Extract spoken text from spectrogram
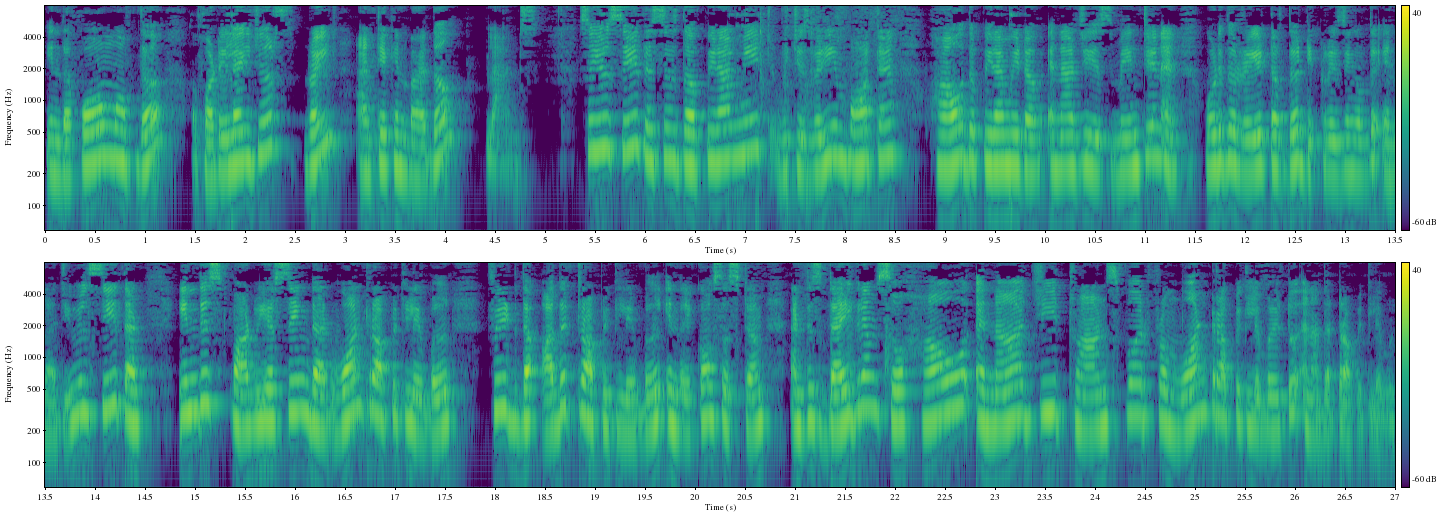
in the form of the fertilizers right? And taken by the plants. So you see this is the pyramid which is very important how the pyramid of energy is maintained and what is the rate of the decreasing of the energy. We will see that in this part we are seeing that one trophic level feed the other trophic level in the ecosystem and this diagram show how energy transfer from one trophic level to another trophic level.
